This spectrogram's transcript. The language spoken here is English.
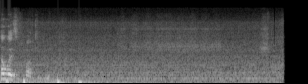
That was fucking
